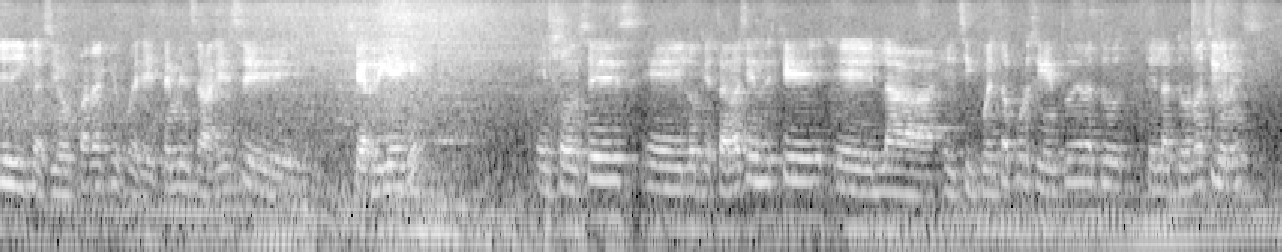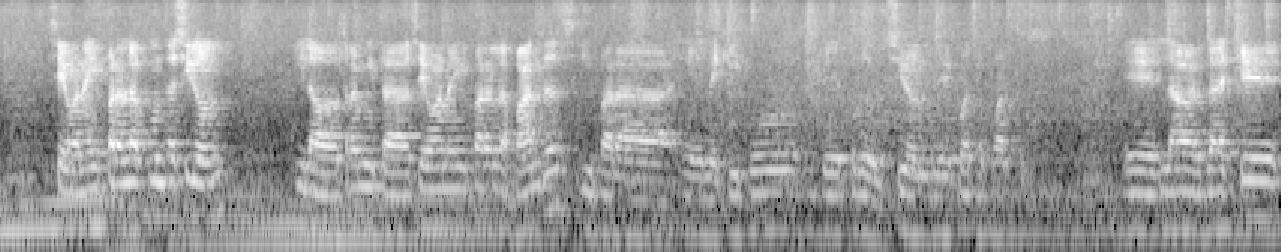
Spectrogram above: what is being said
dedicación para que pues este mensaje se, riegue. Entonces eh, lo que están haciendo es que eh, el 50% de las, de las donaciones se van a ir para la fundación y la otra mitad se van a ir para las bandas y para el equipo de producción de Cuatro Cuartos. Eh, la verdad es que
